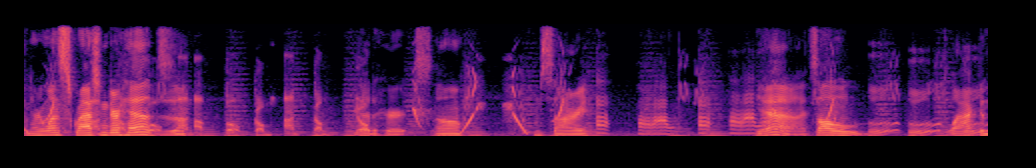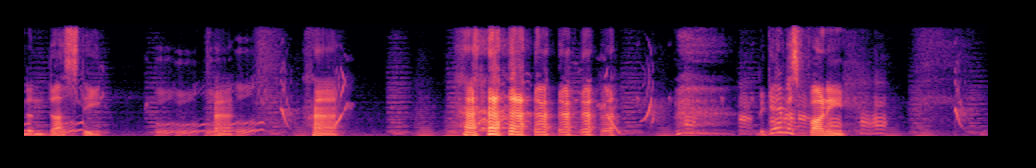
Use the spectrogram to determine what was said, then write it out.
Everyone's scratching their heads. Head hurts. Oh, I'm sorry. Yeah, it's all blackened and dusty. The game is funny.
